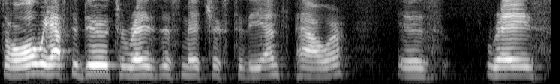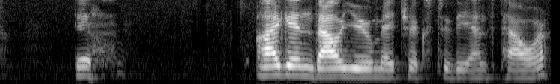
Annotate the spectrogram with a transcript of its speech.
So all we have to do to raise this matrix to the nth power is raise this eigenvalue matrix to the nth power,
